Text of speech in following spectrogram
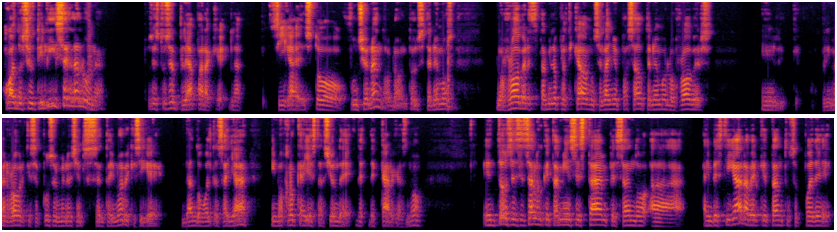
Cuando se utiliza en la Luna, pues esto se emplea para que siga esto funcionando, ¿no? Entonces tenemos los rovers, también lo platicábamos el año pasado, tenemos los rovers, el primer rover que se puso en 1969, que sigue dando vueltas allá, y no creo que haya estación de, de cargas, ¿no? Entonces es algo que también se está empezando a, investigar, a ver qué tanto se puede,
